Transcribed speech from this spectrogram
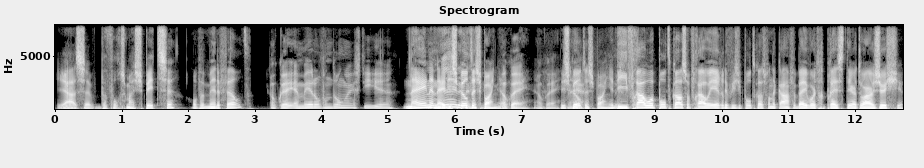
ja, ze hebben volgens mij spitsen op het middenveld. Oké, en Merel van Dongen is die... eh, Nee, nee, nee. Nee, die nee, speelt nee. in Spanje. Oké, oké. Die speelt Nou in Spanje. Die vrouwenpodcast of vrouwen-eredivisie-podcast van de KNVB wordt gepresenteerd door haar zusje.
